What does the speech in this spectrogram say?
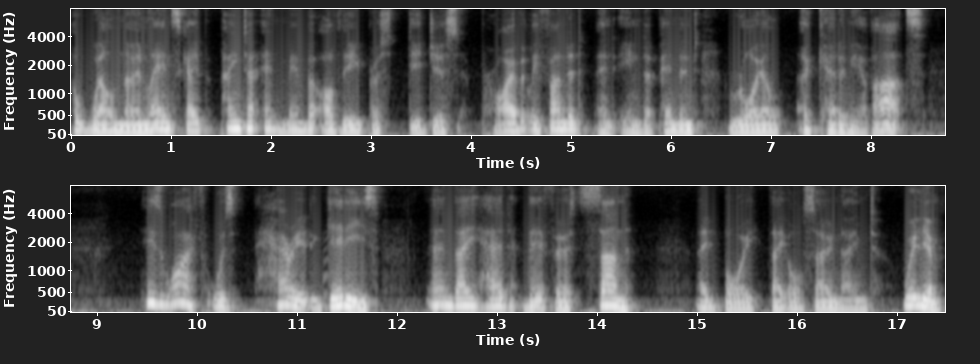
a well known landscape painter and member of the prestigious, privately funded, and independent Royal Academy of Arts. His wife was Harriet Geddes, and they had their first son, a boy they also named William.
